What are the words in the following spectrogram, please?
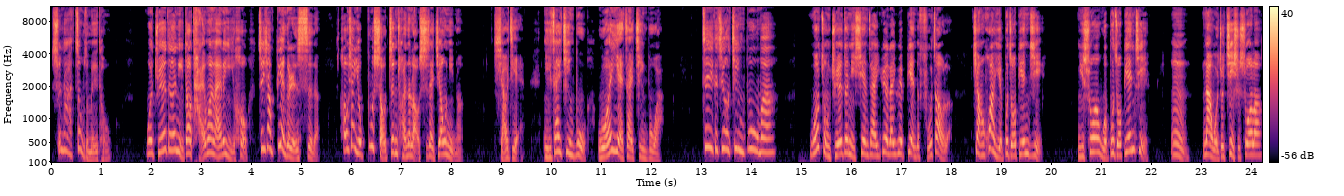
孙娜皱着眉头，我觉得你到台湾来了以后，真像变个人似的，好像有不少真传的老师在教你呢。小姐，你在进步，我也在进步啊。这个叫进步吗？我总觉得你现在越来越变得浮躁了，讲话也不着边际。你说我不着边际？嗯，那我就继续说了。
